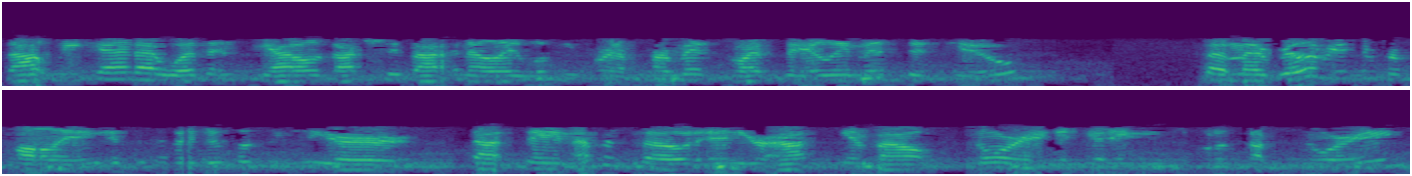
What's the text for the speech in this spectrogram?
That weekend I wasn't in Seattle. I was actually back in LA looking for an apartment, so I barely missed it too. But my real reason for calling is because I just listened to your that same episode and you're asking about snoring and getting people to stop snoring.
